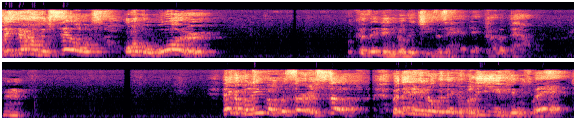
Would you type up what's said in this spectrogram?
they found themselves on the water because they didn't know that Jesus had that kind of power. Hmm. They could believe him for certain stuff, but they didn't know that they could believe him for that.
